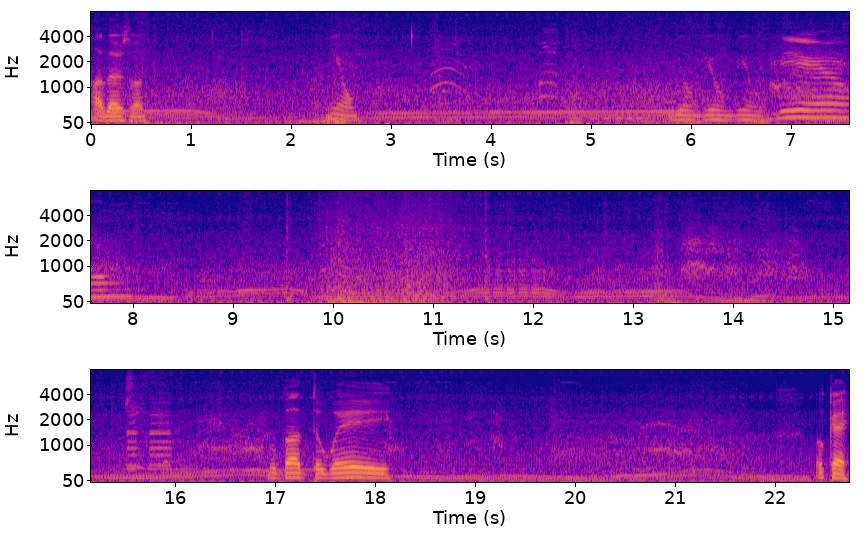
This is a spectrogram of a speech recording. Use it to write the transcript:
Oh, there's one. Meow. Meow, meow, meow, meow. Move out the way. Okay.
